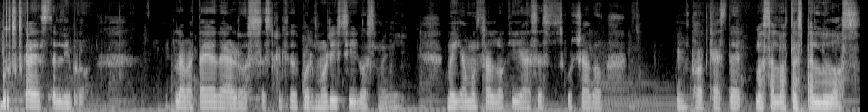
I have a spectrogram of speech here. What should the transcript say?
Busca este libro, La batalla de arroz, escrito por Morris y. Me llamo Traloki y has escuchado un podcast de Los Salotes Peludos.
